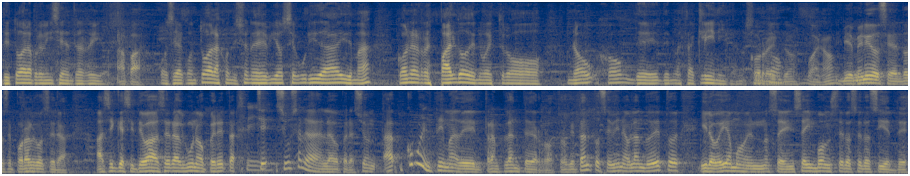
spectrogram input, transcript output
de toda la provincia de Entre Ríos. Apá. O sea, con todas las condiciones de bioseguridad y demás, con el respaldo de nuestro know-how de, de nuestra clínica. ¿no? Correcto. Bueno, bienvenido sea, entonces por algo será. Así que si te vas a hacer alguna opereta. Sí. Che, se usa la, la operación. Ah, ¿Cómo es el tema del trasplante de rostro? Que tanto se viene hablando de esto y lo veíamos en, no sé, en Saint Bond 007.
